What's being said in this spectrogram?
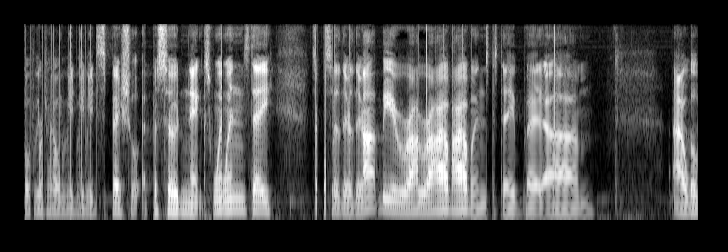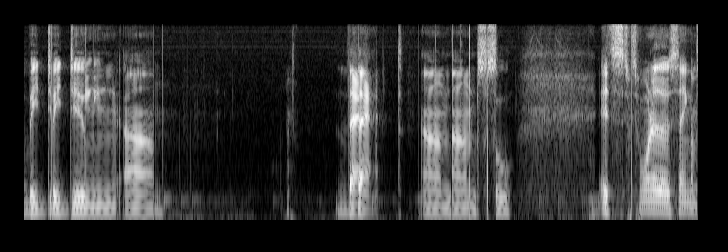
We'll be a special episode next Wednesday, so there, there might be a Rival Wednesday, but um, I will be, be doing um that. Um, um so it's, it's one of those things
